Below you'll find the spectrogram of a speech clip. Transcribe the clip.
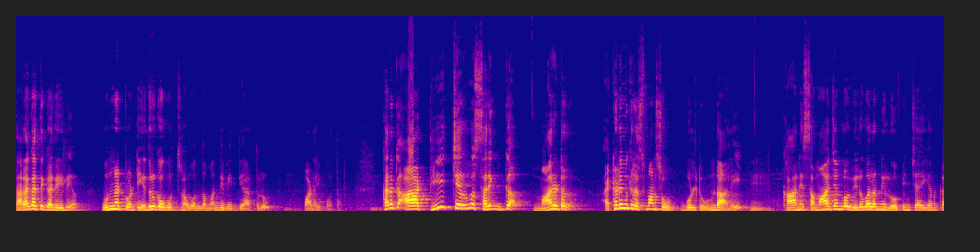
తరగతి గదిలో ఉన్నటువంటి ఎదురుగా కూర్చున్న వంద మంది విద్యార్థులు పాడైపోతారు. కనుక ఆ టీచర్ను సరిగ్గా మానిటర్ అకాడమిక్ రెస్పాన్సిబిలిటీ ఉండాలి. కానీ సమాజంలో విలువలన్నీ లోపించాయి కనుక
